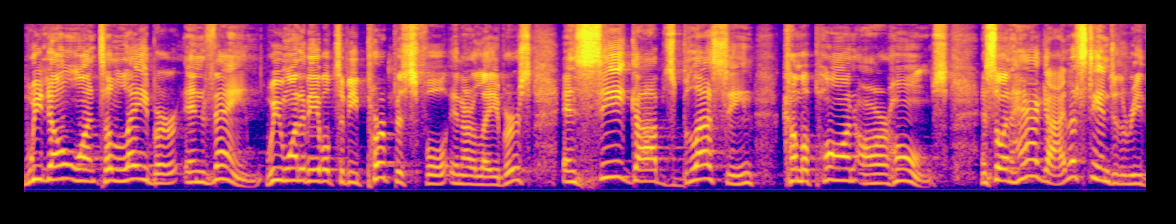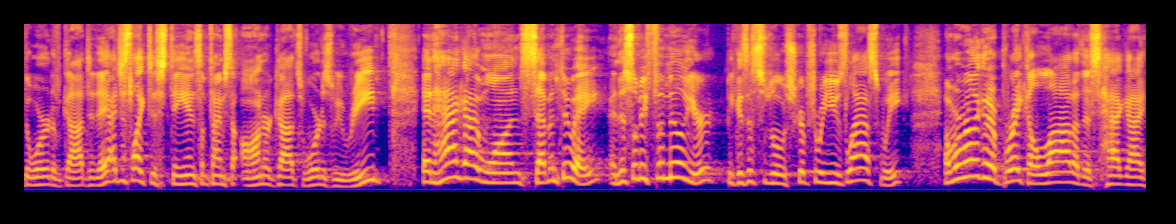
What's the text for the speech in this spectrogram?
We don't want to labor in vain. We want to be able to be purposeful in our labors and see God's blessing come upon our homes. And so in Haggai, let's stand to read the word of God today. I just like to stand sometimes to honor God's word as we read. In Haggai 1, 7 through 8, and this will be familiar because this is the scripture we used last week. And we're really going to break a lot of this Haggai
